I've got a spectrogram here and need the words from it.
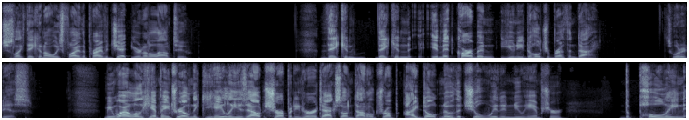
Just like they can always fly the private jet, you're not allowed to. They can they can emit carbon, you need to hold your breath and die. What it is. Meanwhile, on the campaign trail, Nikki Haley is out sharpening her attacks on Donald Trump. I don't know that she'll win in New Hampshire. The polling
